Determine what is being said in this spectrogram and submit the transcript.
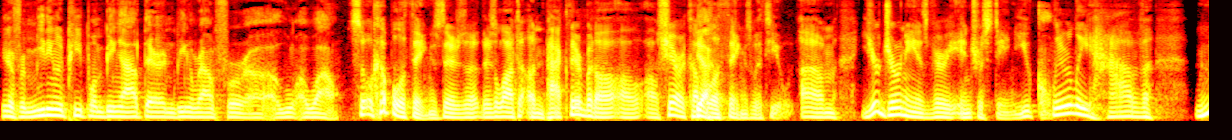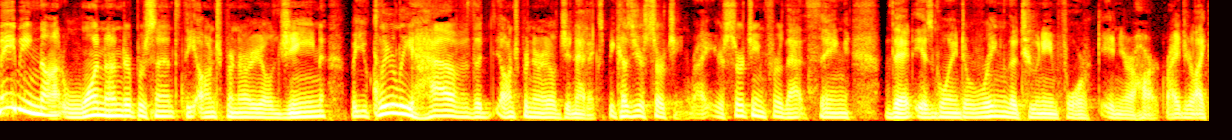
you know, from meeting with people and being out there and being around for a, a, a while? So a couple of things. There's a there's a lot to unpack there, but I'll I'll, I'll share a couple Yeah. of things with you. Um, your journey is very interesting. You clearly have maybe not 100% the entrepreneurial gene, but you clearly have the entrepreneurial genetics because you're searching, right? You're searching for that thing that is going to ring the tuning fork in your heart, right? You're like,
